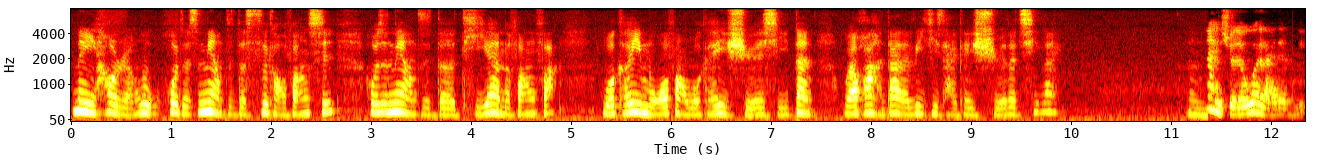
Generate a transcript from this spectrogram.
那一号人物，或者是那样子的思考方式，或是那样子的提案的方法。我可以模仿，我可以学习，但我要花很大的力气才可以学得起来。嗯那你觉得未来的你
